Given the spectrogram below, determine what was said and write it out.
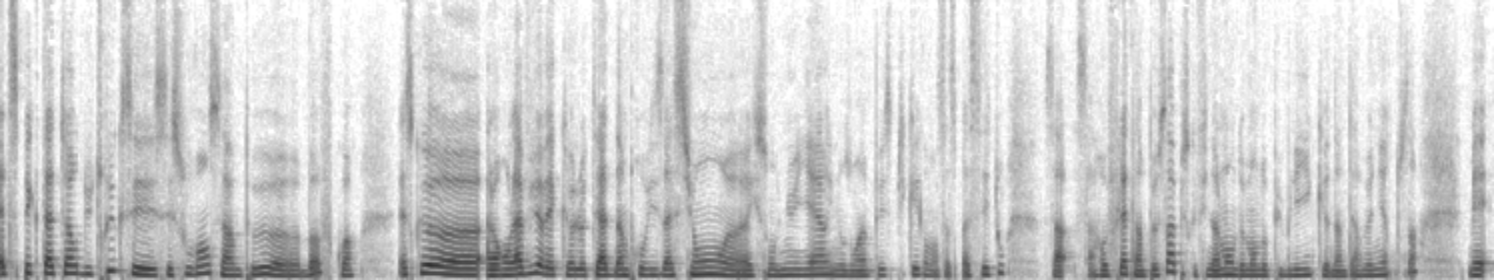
être spectateur du truc, c'est, souvent c'est un peu euh, bof quoi. Est-ce que, euh, alors on l'a vu avec le théâtre d'improvisation, euh, ils sont venus hier, ils nous ont un peu expliqué comment ça se passait et tout. Ça, ça reflète un peu ça, puisque finalement on demande au public d'intervenir, tout ça. Mais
